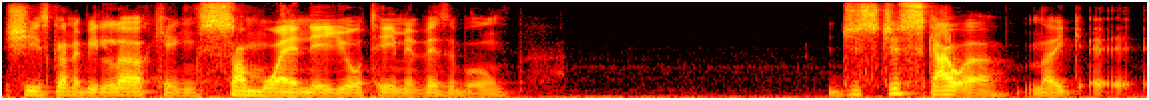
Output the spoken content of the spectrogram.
she's going to be lurking somewhere near your team invisible. Just just scout her. Like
